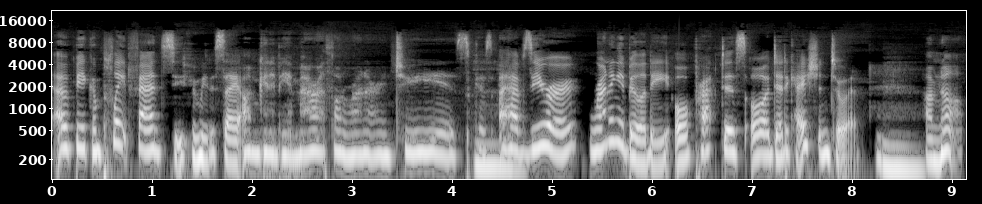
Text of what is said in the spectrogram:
I would be a complete fantasy for me to say I'm going to be a marathon runner in two years because I mm. have zero running ability or practice or dedication to it. Mm. I'm not.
